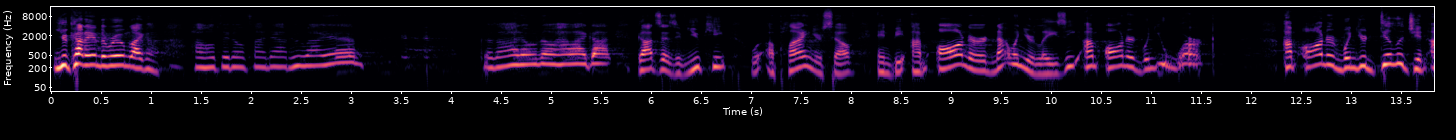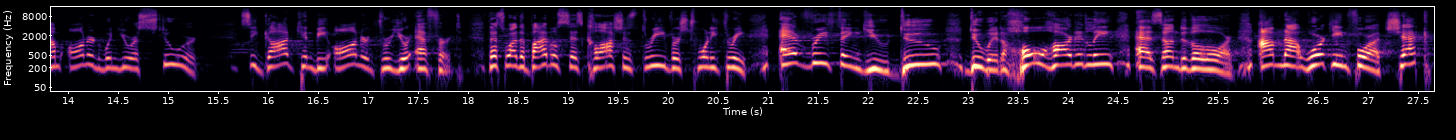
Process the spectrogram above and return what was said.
here? You're kind of in the room like, I hope they don't find out who I am because I don't know how I got. God says, if you keep applying yourself and be, I'm honored, not when you're lazy, I'm honored when you work. I'm honored when you're diligent. I'm honored when you're a steward. See, God can be honored through your effort. That's why the Bible says, Colossians 3, verse 23, everything you do, do it wholeheartedly as unto the Lord. I'm not working for a check.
